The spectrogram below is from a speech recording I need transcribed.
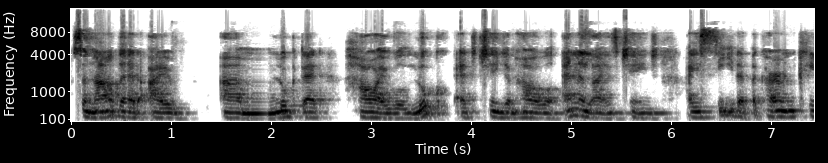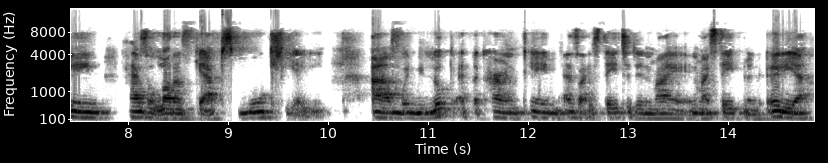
So now that I've um, looked at how I will look at change and how I will analyze change, I see that the current claim has a lot of gaps more clearly. Um, when we look at the current claim, as I stated in my in my statement earlier,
